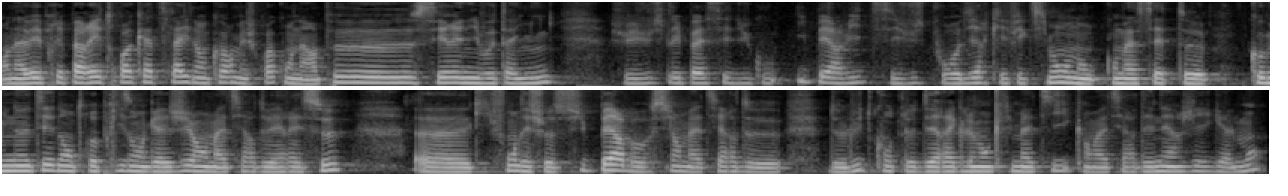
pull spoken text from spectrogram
On avait préparé 3-4 slides encore, mais je crois qu'on est un peu serré niveau timing. Je vais juste les passer du coup hyper vite. C'est juste pour dire qu'effectivement, on a cette communauté d'entreprises engagées en matière de RSE. Euh, qui font des choses superbes aussi en matière de, lutte contre le dérèglement climatique, en matière d'énergie également.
